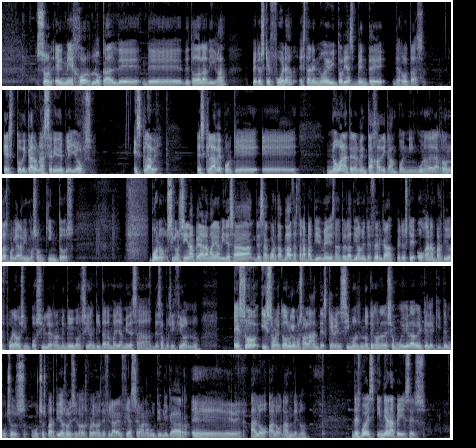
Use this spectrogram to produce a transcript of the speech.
Son el mejor local de, de, toda la liga, pero es que fuera están en 9 victorias, 20 derrotas. esto de cara a una serie de playoffs es clave. Es clave porque eh, no van a tener ventaja de campo en ninguna de las rondas, porque ahora mismo son quintos. Bueno, si consiguen apelar a Miami de esa, de esa cuarta plaza, están a partido y medio, están relativamente cerca, pero es que o ganan partidos fuera o es imposible realmente que consigan quitar a Miami de esa, de esa posición, ¿no? Eso y sobre todo lo que hemos hablado antes, que Ben Simmons no tenga una lesión muy grave que le quite muchos, muchos partidos, porque si no los problemas de Filadelfia se van a multiplicar eh, a, lo, a lo grande, ¿no? Después, Indiana Pacers.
